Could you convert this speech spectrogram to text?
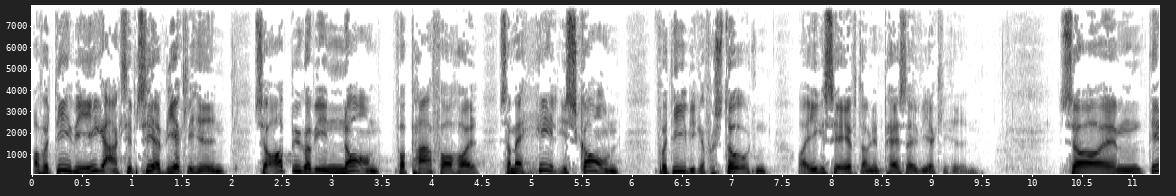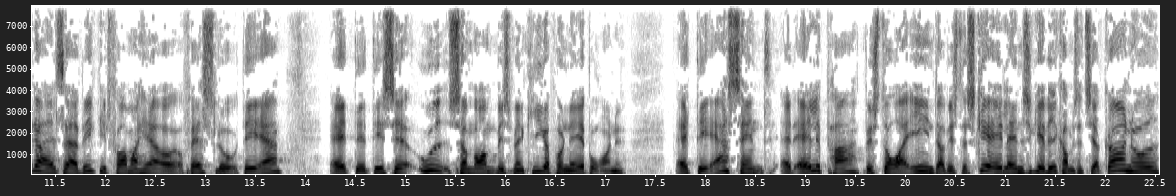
Og fordi vi ikke accepterer virkeligheden, så opbygger vi en norm for parforhold, som er helt i skoven, fordi vi kan forstå den, og ikke se efter, om den passer i virkeligheden. Så øhm, det, der altså er vigtigt for mig her at fastslå, det er, at øh, det ser ud som om, hvis man kigger på naboerne, at det er sandt, at alle par består af en, der hvis der sker et eller andet, så giver vedkommende sig til at gøre noget,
